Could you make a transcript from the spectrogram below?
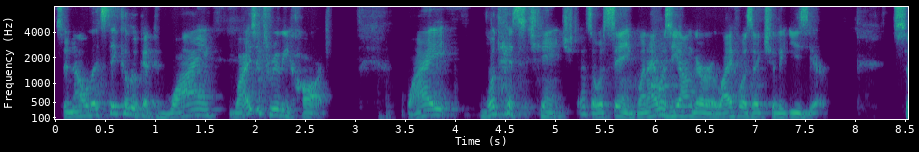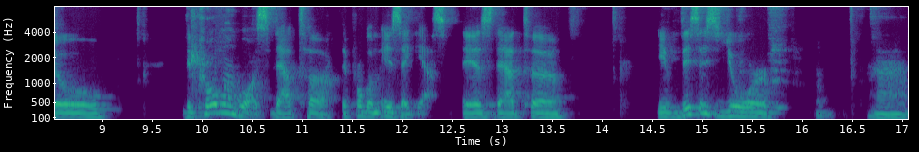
So now let's take a look at why, why is it really hard? Why, what has changed? As I was saying, when I was younger, life was actually easier. So the problem was that uh, the problem is, I guess, is that uh, if this is your uh,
